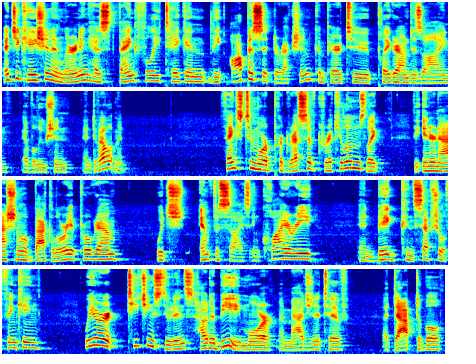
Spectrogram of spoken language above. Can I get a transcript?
Education and learning has thankfully taken the opposite direction compared to playground design, evolution, and development. Thanks to more progressive curriculums like the International Baccalaureate Program, which emphasize inquiry and big conceptual thinking, we are teaching students how to be more imaginative, adaptable,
